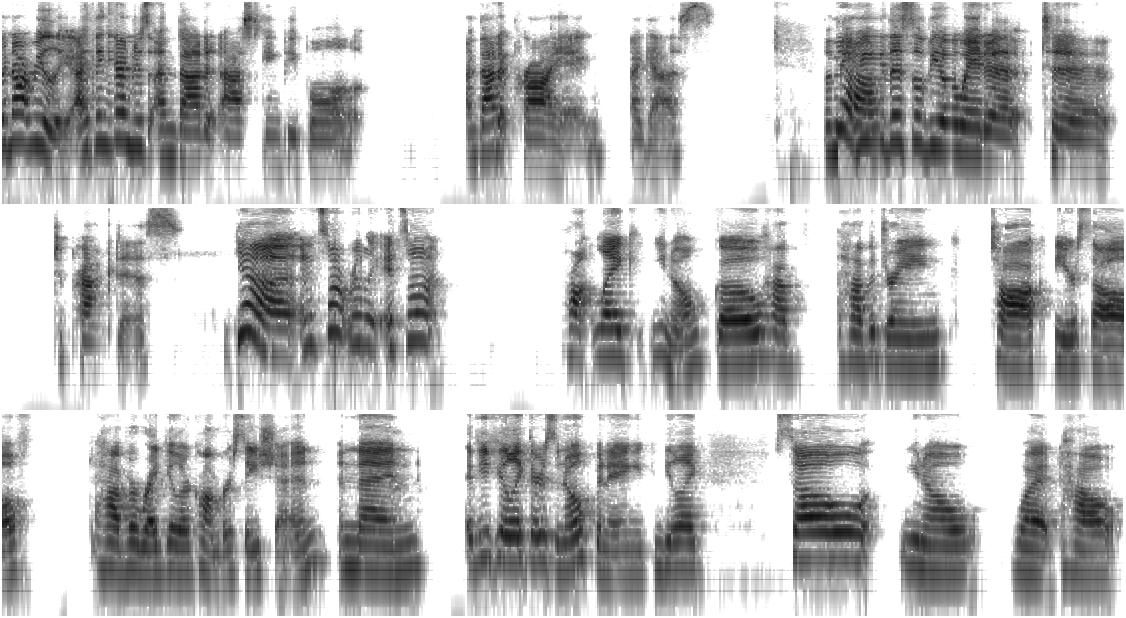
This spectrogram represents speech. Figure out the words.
but not really. I think I'm just. I'm bad at asking people. I'm bad at prying. I guess. But maybe Yeah. this will be a way to to to practice. yeah and it's not really it's not pro- like you know go have have a drink talk be yourself have a regular conversation and then if you feel like there's an opening you can be like so you know what how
